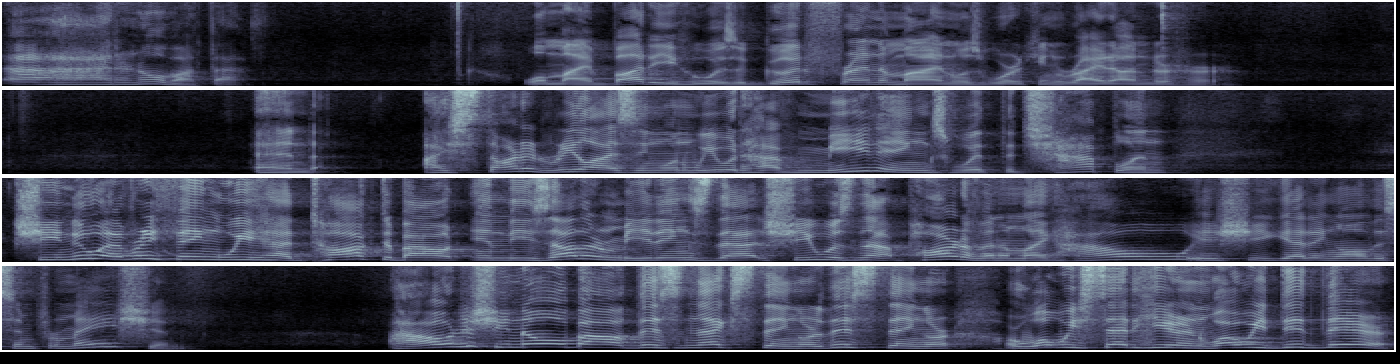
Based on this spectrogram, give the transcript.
ah, I don't know about that. Well, my buddy, who was a good friend of mine, was working right under her. And I started realizing when we would have meetings with the chaplain, she knew everything we had talked about in these other meetings that she was not part of. And I'm like, how is she getting all this information? How does she know about this next thing or this thing or, or what we said here and what we did there?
